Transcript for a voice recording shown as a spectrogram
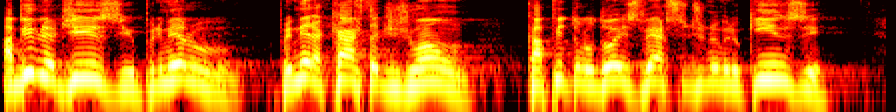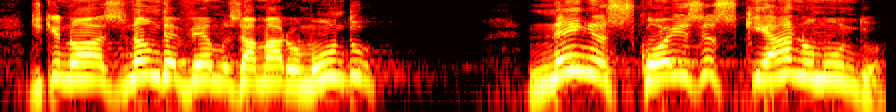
A Bíblia diz, primeiro Primeira carta de João, capítulo 2, verso de número 15, de que nós não devemos amar o mundo, nem as coisas que há no mundo.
